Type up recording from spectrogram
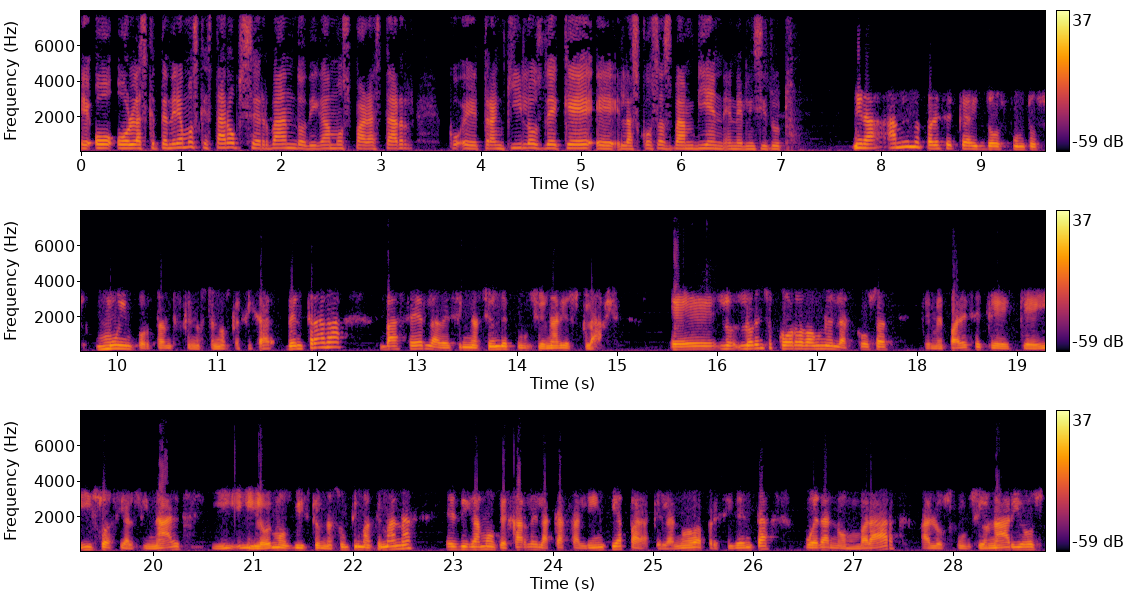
eh, o, las que tendríamos que estar observando, digamos, para estar eh, tranquilos de que las cosas van bien en el instituto. Mira, a mí me parece que hay dos puntos muy importantes que nos tenemos que fijar. De entrada va a ser la designación de funcionarios clave. Lorenzo Córdoba, una de las cosas que me parece que, hizo hacia el final, y, lo hemos visto en las últimas semanas, es, digamos, dejarle la casa limpia para que la nueva presidenta pueda nombrar a los funcionarios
